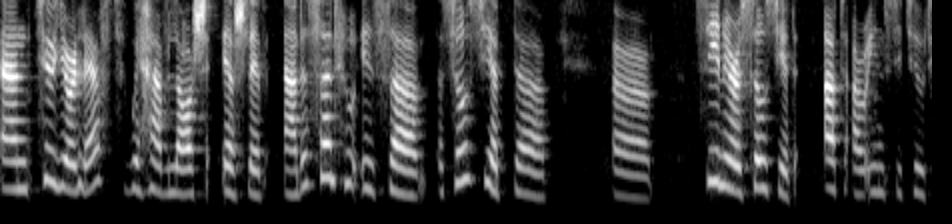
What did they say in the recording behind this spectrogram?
And to your left, we have Lars Erslev Andersen, who is uh, associate, uh, uh, senior associate at our institute.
